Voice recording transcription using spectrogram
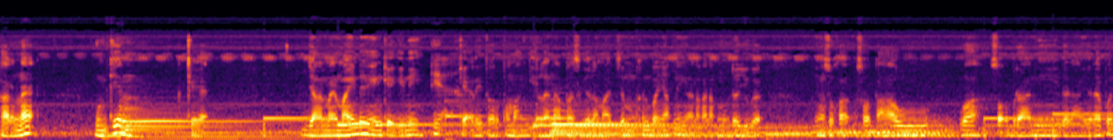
karena mungkin kayak jangan main-main deh yang kayak gini. Ya kayak ritual pemanggilan apa segala macem. Kan banyak nih anak-anak muda juga yang suka sok tahu wah sok berani. Dan akhirnya pun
